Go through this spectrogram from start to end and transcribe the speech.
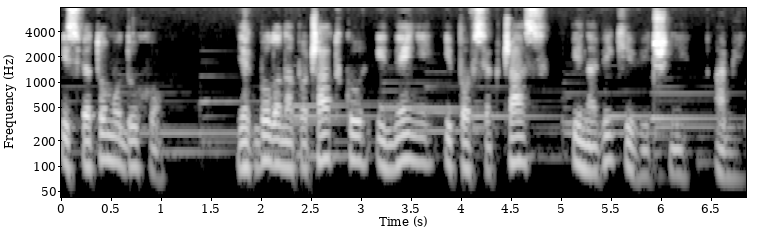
і Святому Духу, як було на початку, і нині, і повсякчас, і на віки вічні. Амінь.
